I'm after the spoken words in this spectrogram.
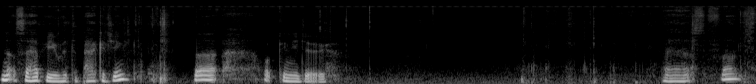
not so happy with the packaging, but what can you do? And that's the front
